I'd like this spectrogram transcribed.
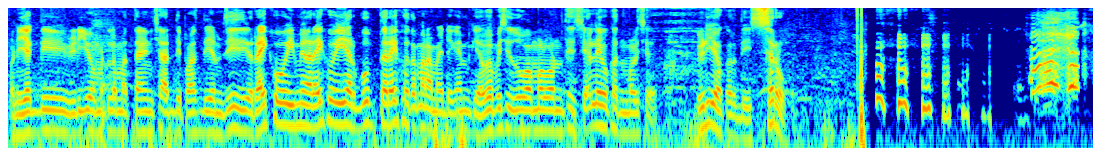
પણ એક દી વીડિયો મતલબ ત્રણ, ચાર દી, પાંચ દી એમ જે રાખ્યો એ મેં રાખ્યો યાર, ગુપ્ત રાખ્યો તમારા માટે. કેમ કે હવે પછી જોવા મળવાનું નથી. છેલ્લી વખત મળશે. વીડિયો કરી દઈશ. શરૂ.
